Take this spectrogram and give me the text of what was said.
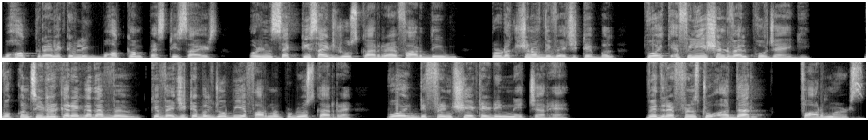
बहुत रिलेटिवली बहुत कम पेस्टिसाइड्स और इंसेक्टिसाइड यूज़ कर रहा है for the production of the vegetable तो एक एफिलिएशन डेवलप हो जाएगी। वो कंसिडर करेगा था कि वेजिटेबल जो भी ये फार्मर प्रोड्यूस कर रहा है, वो एक डिफ्रेंशिएटेड इन नेचर है with reference to other farmers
